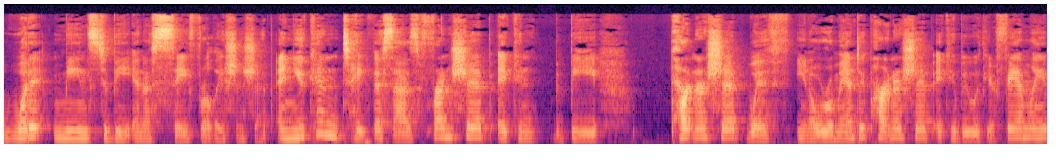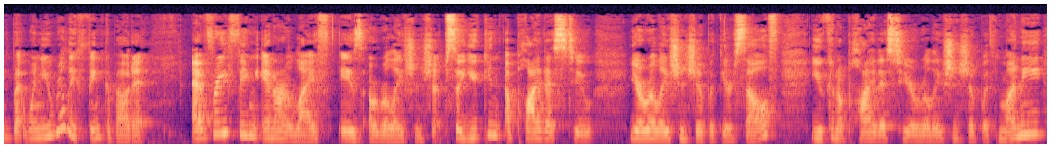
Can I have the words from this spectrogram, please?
what it means to be in a safe relationship. And you can take this as friendship, it can be partnership with, you know, romantic partnership, it could be with your family, but when you really think about it, everything in our life is a relationship. So you can apply this to your relationship with yourself. You can apply this to your relationship with money,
